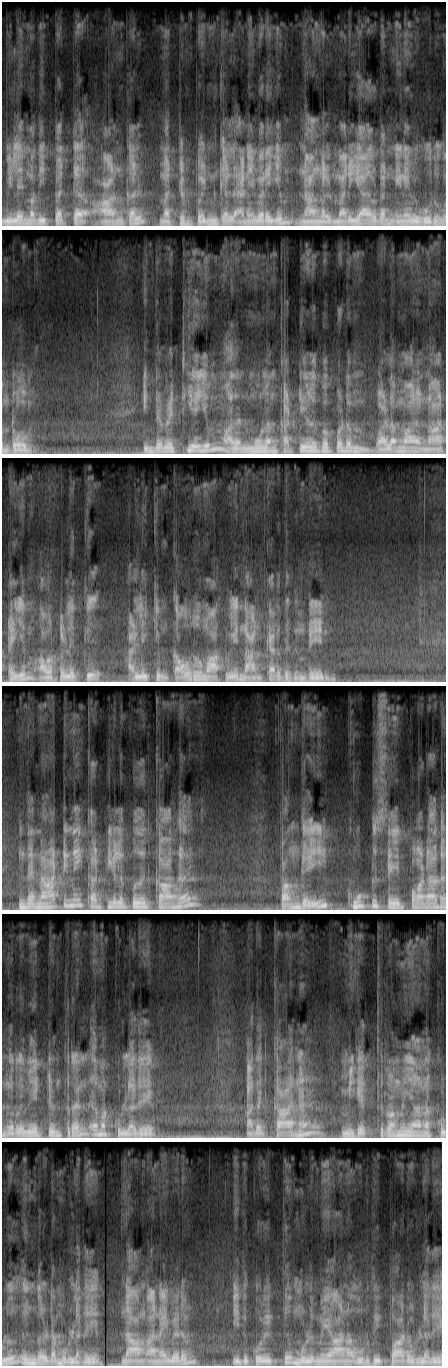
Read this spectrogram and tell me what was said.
விலை மதிப்பற்ற ஆண்கள் மற்றும் பெண்கள் அனைவரையும் நாங்கள் மரியாதையுடன் நினைவு கூறுகின்றோம். இந்த வெற்றியையும் அதன் மூலம் கட்டியெழுப்பப்படும் வளமான நாட்டையும் அவர்களுக்கு அளிக்கும் கௌரவமாகவே நான் கருதுகின்றேன். இந்த நாட்டினை கட்டியெழுப்பதற்காக பங்கை கூட்டு செயற்பாடாக நிறைவேற்றும் திறன் எமக்குள்ளது. அதற்கான மிக திறமையான குழு எங்களிடம் உள்ளது. நாம் அனைவரும் இது குறித்து முழுமையான உறுதிப்பாடு உள்ளது.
